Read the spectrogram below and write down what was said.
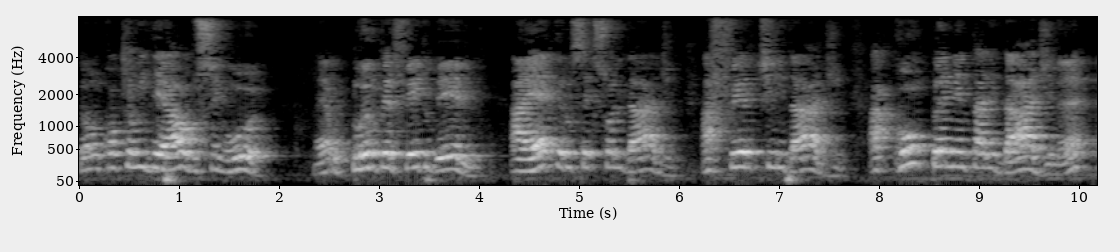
Então, qual que é o ideal do Senhor? Né? O plano perfeito dele. A heterossexualidade, a fertilidade, a complementaridade, né?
